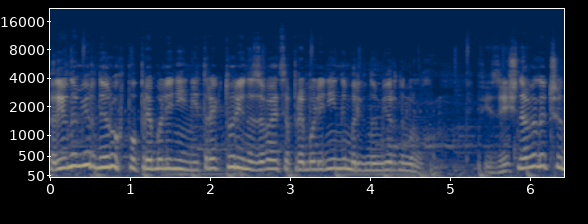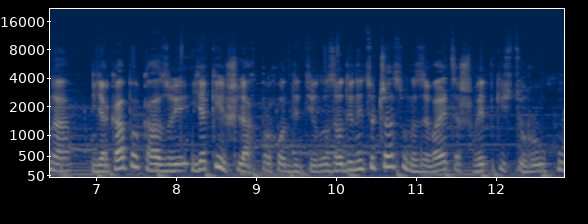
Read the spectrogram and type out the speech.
Рівномірний рух по прямолінійній траєкторії називається прямолінійним рівномірним рухом. Фізична величина, яка показує, який шлях проходить тіло за одиницю часу, називається швидкістю руху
